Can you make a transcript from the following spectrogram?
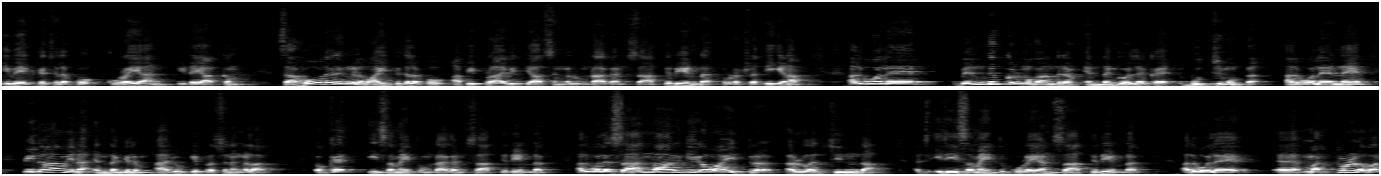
ഇവയൊക്കെ ചിലപ്പോൾ കുറയാൻ ഇടയാക്കും. സഹോദരങ്ങളുമായിട്ട് ചിലപ്പോൾ അഭിപ്രായ വ്യത്യാസങ്ങൾ ഉണ്ടാകാൻ സാധ്യതയുണ്ട്. അവിടെ ശ്രദ്ധിക്കണം. അതുപോലെ ബന്ധുക്കൾ മുഖാന്തരം എന്തെങ്കിലുമൊക്കെ ബുദ്ധിമുട്ട് അതുപോലെ തന്നെ പിതാവിന് എന്തെങ്കിലും ആരോഗ്യ പ്രശ്നങ്ങൾ ഒക്കെ ഈ സമയത്ത് ഉണ്ടാകാൻ സാധ്യതയുണ്ട്. അതുപോലെ സാൻമാർഗികമായിട്ട് ഉള്ള ചിന്ത ഈ സമയത്ത് കുറയാൻ സാധ്യതയുണ്ട്. അതുപോലെ മറ്റുള്ളവർ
